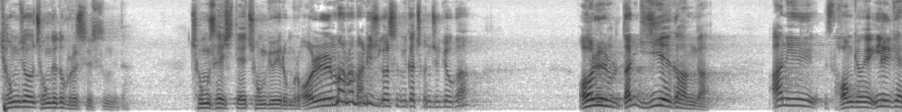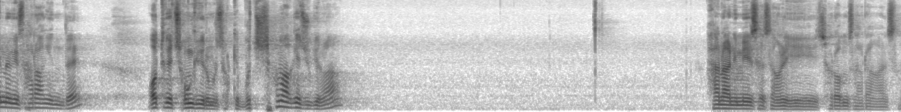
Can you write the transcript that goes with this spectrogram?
경조 종교도 그럴 수 있습니다. 중세 시대 종교 이름으로 얼마나 많이 죽였습니까? 천주교가 얼, 난 이해가 안 가. 아니 성경의 일계명이 사랑인데 어떻게 종교 이름으로 저렇게 무참하게 죽이나? 하나님이 세상을 이처럼 사랑하사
